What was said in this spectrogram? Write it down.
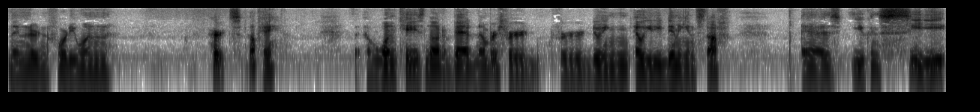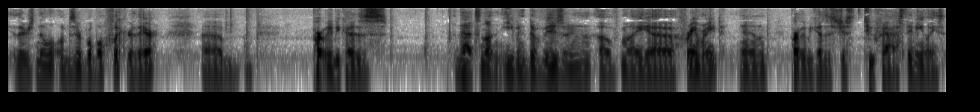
941 hertz. Okay. 1K is not a bad number for, for doing LED dimming and stuff. As you can see, there's no observable flicker there. Uh, partly because that's not an even division of my uh, frame rate, and partly because it's just too fast anyways.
